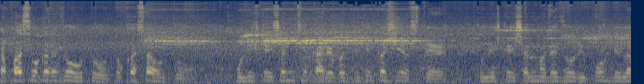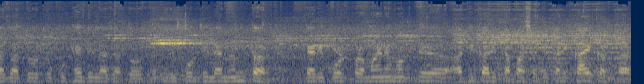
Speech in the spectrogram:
तपास वगैरे जो होतो तो कसा होतो? पोलीस स्टेशनची कार्यपद्धती कशी असते? पोलीस स्टेशनमध्ये जो रिपोर्ट दिला जातो तो कुठे दिला जातो? तो रिपोर्ट दिल्यानंतर त्या रिपोर्टप्रमाणे मग ते अधिकारी तपास अधिकारी काय करतात?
